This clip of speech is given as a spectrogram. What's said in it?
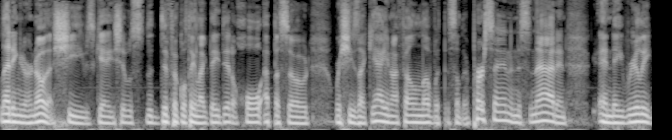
letting her know that she was gay. She was the difficult thing like they did a whole episode where she's like, "Yeah, you know, I fell in love with this other person and this and that." And and they really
